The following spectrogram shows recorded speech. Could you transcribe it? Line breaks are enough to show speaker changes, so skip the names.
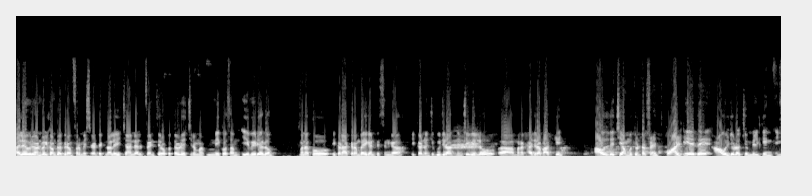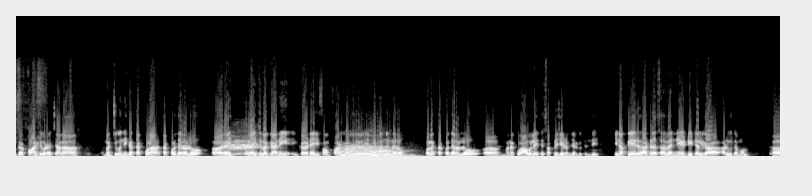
Hello everyone welcome to agro information and technology channel. Friends ఇది కొత్త video వచ్చిన మీకోసం ఈ వీడియోలో మనకు ఇక్కడ అక్రమ్ భాయ్ కనిపిస్తుంది కదా ఇక్కడ నుంచి గుజరాత్ నుంచి వీళ్ళు మనకు హైదరాబాద్కి ఆవులు తెచ్చి అమ్ముతుంటారు ఫ్రెండ్స్. క్వాలిటీ అయితే ఆవులు చూడొచ్చు మిల్కింగ్ ఇంకా క్వాలిటీ కూడా చాలా మంచిగా ఉంది. ఇంకా తక్కువ తక్కువ ధరలో రై రైతులకు కానీ ఇంకా డైరీ ఫార్మ్ ఫార్మర్స్ ఎంతమంది ఉన్నారో వాళ్ళకి తక్కువ ధరలో ఆ, మనకు ఆవులు అయితే సప్లై చేయడం జరుగుతుంది ఈయన పేరు అడ్రస్ అవన్నీ డీటెయిల్ గా అడుగుతాము ఆ,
